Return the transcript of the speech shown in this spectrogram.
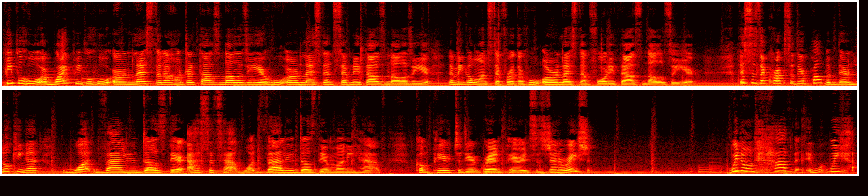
People who are white people who earn less than $100,000 a year, who earn less than $70,000 a year. Let me go one step further, who earn less than $40,000 a year. This is the crux of their problem. They're looking at what value does their assets have? What value does their money have compared to their grandparents' generation? We don't have that. We have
